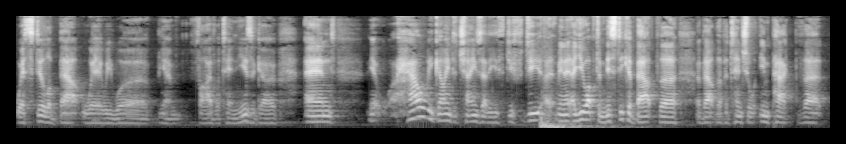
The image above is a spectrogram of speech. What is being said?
we're still about where we were, you know, five or ten years ago, and you know, how are we going to change that? Do you, do you, I mean, are you optimistic about the about the potential impact that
